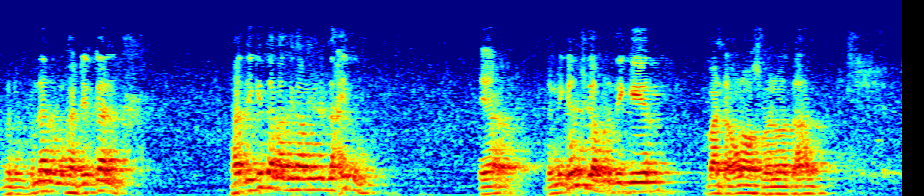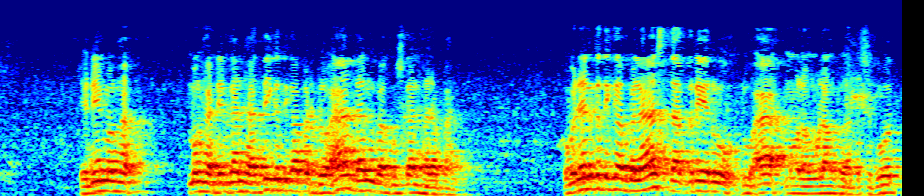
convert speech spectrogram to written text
benar-benar menghadirkan hati kita ketika meminta itu. Ya, demikian juga berpikir pada Allah Subhanahu wa taala. Jadi menghadirkan hati ketika berdoa dan baguskan harapan. Kemudian ketiga belas takriru doa mengulang-ulang doa tersebut.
